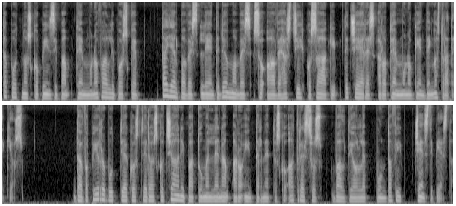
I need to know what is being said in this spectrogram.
ta potnosko pinsipa temmuno falliposke ta jelpaves leente dömmaves so aavehas chihko saaki te cheres aro temmuno kentengo strategios. Dava pirrobuttia kostedosko tjaani patumellena aro internettosko adressos valtiolle puntafi tjenstipiesta.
